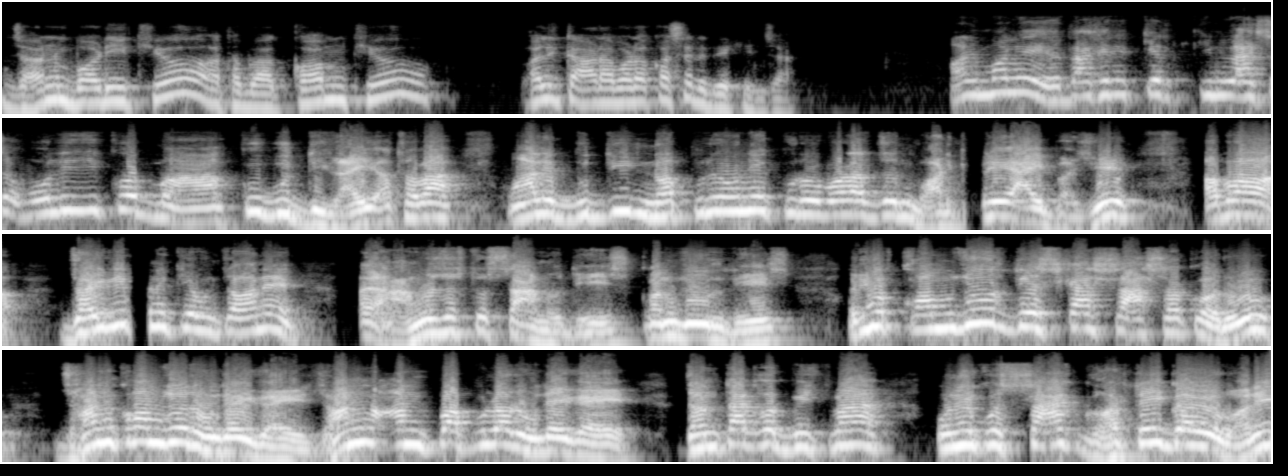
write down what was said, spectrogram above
झन् बढी थियो अथवा कम थियो अलिक टाढाबाट कसरी देखिन्छ? अनि मैले हेर्दाखेरि के किन लाग्छ ओलीजीको कुबुद्धिलाई अथवा उहाँले बुद्धि नपुर्याउने कुरोबाट जुन भड्किँदै आएपछि अब जहिले पनि के हुन्छ भने हाम्रो जस्तो सानो देश कमजोर देश यो कमजोर देशका शासकहरू झन कमजोर हुँदै गए झन अनपपुलर हुँदै गए जनताको बिचमा उनीहरूको साख घट्दै गयो भने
